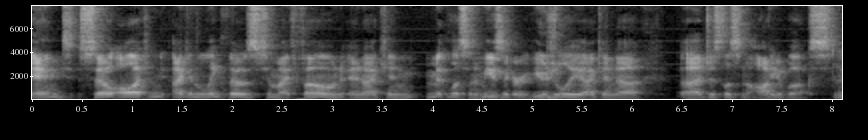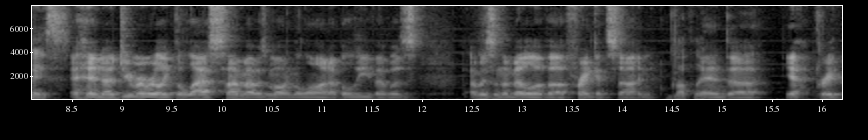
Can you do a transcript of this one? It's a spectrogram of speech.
and so all I can I can link those to my phone, and I can m- listen to music, or usually I can. Uh, uh, just listen to audiobooks. Nice. And I do remember like the last time I was mowing the lawn, I believe I was I was in the middle of uh, Frankenstein. Lovely. And uh, yeah, great.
